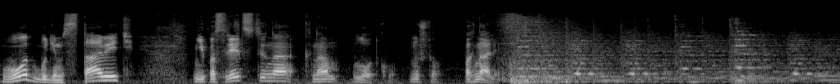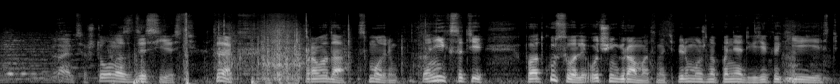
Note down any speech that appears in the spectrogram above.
вот будем ставить непосредственно к нам в лодку. Ну что, погнали. Разбираемся, что у нас здесь есть. Так, провода, смотрим. Они, кстати, пооткусывали очень грамотно. Теперь можно понять, где какие есть.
